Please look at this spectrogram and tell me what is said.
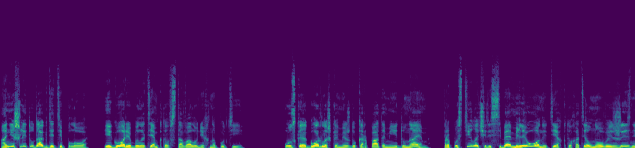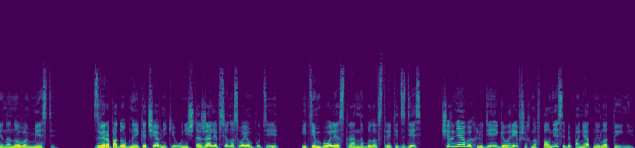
Они шли туда, где тепло, и горе было тем, кто вставал у них на пути. Узкое горлышко между Карпатами и Дунаем пропустило через себя миллионы тех, кто хотел новой жизни на новом месте. Звероподобные кочевники уничтожали все на своем пути, и тем более странно было встретить здесь чернявых людей, говоривших на вполне себе понятной латыни.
